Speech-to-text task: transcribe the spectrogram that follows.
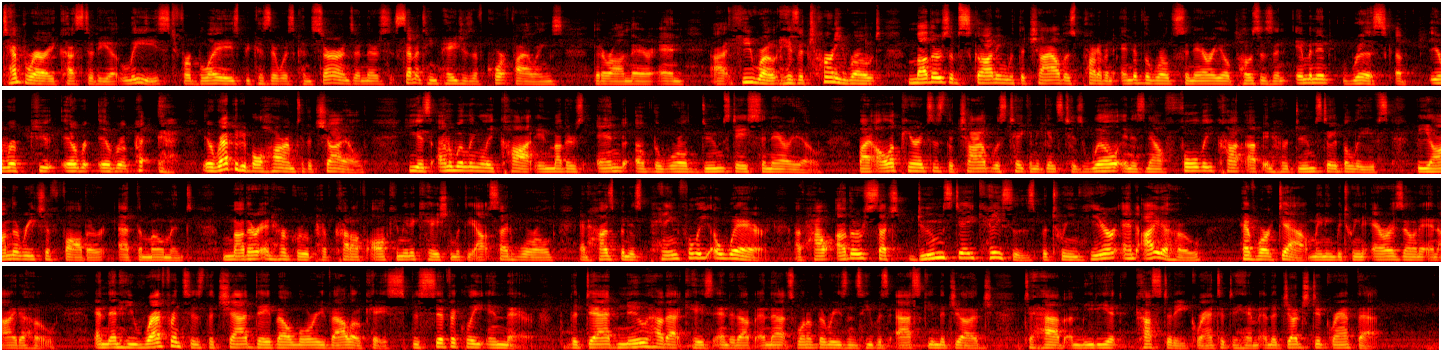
temporary custody at least for Blaze because there was concerns and there's 17 pages of court filings that are on there. And uh, he wrote, his attorney wrote, mothers absconding with the child as part of an end of the world scenario poses an imminent risk of irrepu irre irre irreparable harm to the child. He is unwillingly caught in mother's end of the world doomsday scenario. By all appearances, the child was taken against his will and is now fully caught up in her doomsday beliefs beyond the reach of father at the moment. Mother and her group have cut off all communication with the outside world, and husband is painfully aware of how other such doomsday cases between here and Idaho have worked out, meaning between Arizona and Idaho. And then he references the Chad Daybell Lori Vallow case specifically in there. The dad knew how that case ended up, and that's one of the reasons he was asking the judge to have immediate custody granted to him, and the judge did grant that.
